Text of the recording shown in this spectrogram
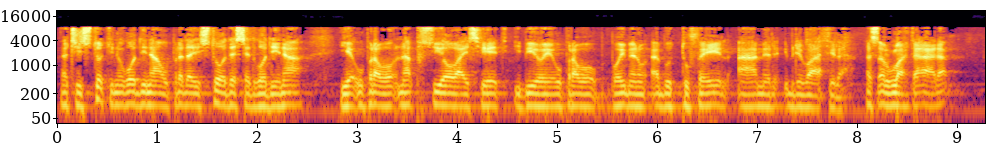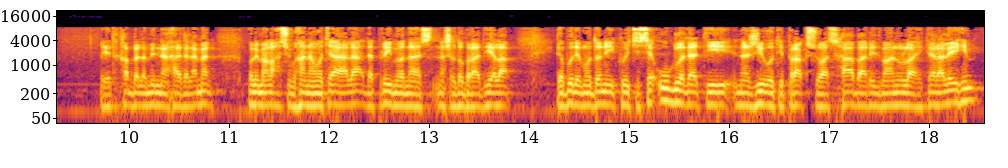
znači stotinu godina u predaji 110 godina je upravo napustio ovaj svijet i bio je upravo po imenu Abu Tufail Amir ibn Vasile Asalullah ta'ala يتقبل منا هذا العمل molim Allah subhanahu wa ta'ala da primi od nas naša dobra djela da budemo od onih koji će se ugledati na život i praksu ashaba ridvanullahi ta'ala alejhim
